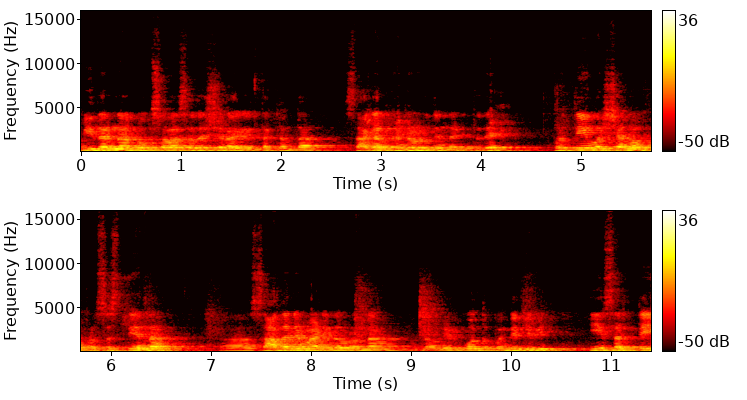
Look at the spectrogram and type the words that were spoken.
ಬೀದರ್ನ ಲೋಕಸಭಾ ಸದಸ್ಯರಾಗಿರ್ತಕ್ಕಂಥ ಸಾಗರ್ ಖಂಡವರದಿಂದ ನಡೀತದೆ. ಪ್ರತಿ ವರ್ಷ ನಾವು ಪ್ರಶಸ್ತಿಯನ್ನು ಸಾಧನೆ ಮಾಡಿದವರನ್ನು ನಾವು ನೀಡ್ಕೋತ ಬಂದಿದ್ದೀವಿ. ಈ ಸರ್ತಿ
